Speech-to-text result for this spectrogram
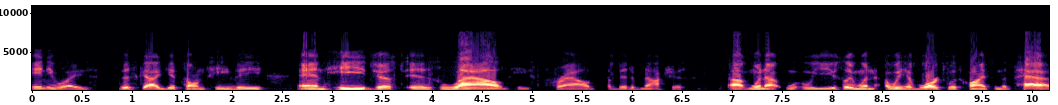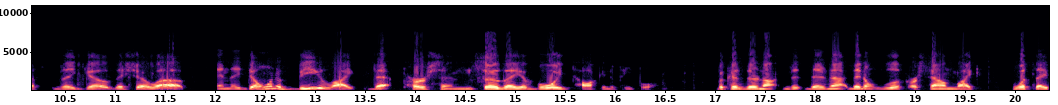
anyways, this guy gets on TV and he just is loud. He's proud, a bit obnoxious. Uh, when I we usually when we have worked with clients in the past, they go they show up and they don't want to be like that person, so they avoid talking to people because they're not they're not they don't look or sound like what they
